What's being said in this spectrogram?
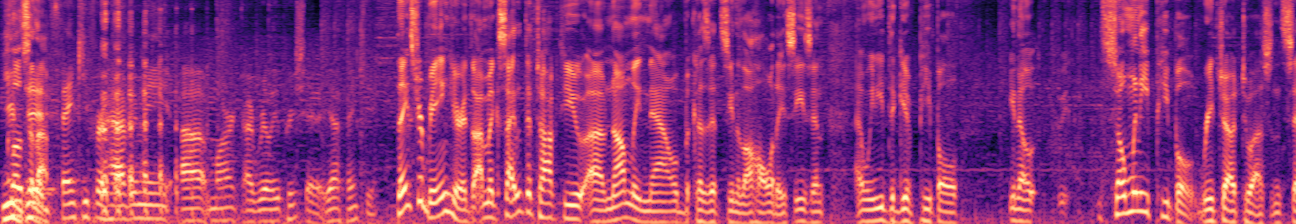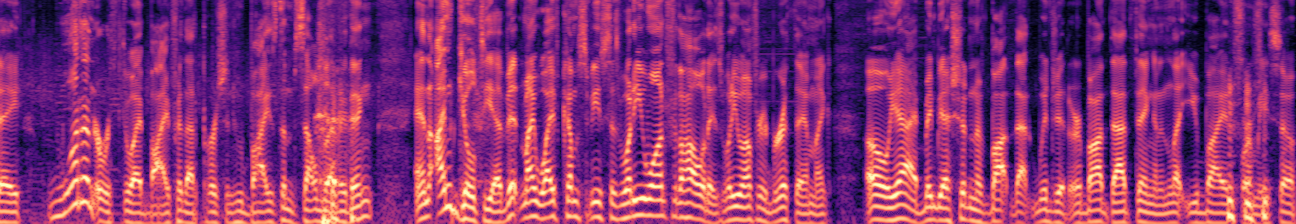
You Close did. Thank you for having me, uh, Mark. I really appreciate it. Yeah, thank you. Thanks for being here. I'm excited to talk to you, uh, not only now because it's you know the holiday season, and we need to give people, you know, so many people reach out to us and say, "What on earth do I buy for that person who buys themselves everything?" and I'm guilty of it. My wife comes to me and says, "What do you want for the holidays? What do you want for your birthday?" I'm like, "Oh yeah, maybe I shouldn't have bought that widget or bought that thing and let you buy it for me." so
